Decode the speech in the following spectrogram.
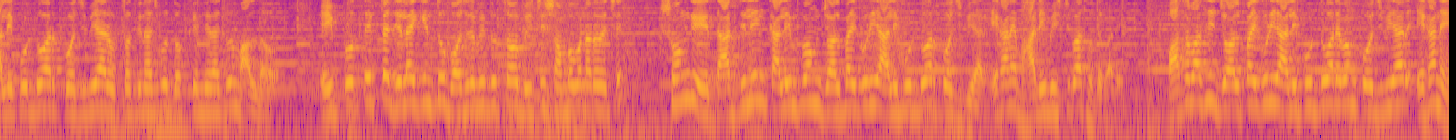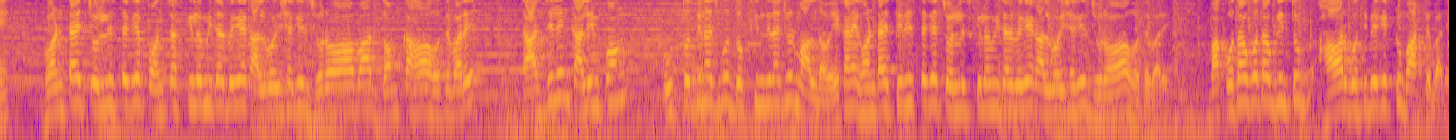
আলিপুরদুয়ার, কোচবিহার, উত্তর দিনাজপুর, দক্ষিণ দিনাজপুর, মালদহ। এই প্রত্যেকটা জেলায় কিন্তু বজ্রবিদ্যুৎ সহ বৃষ্টির সম্ভাবনা রয়েছে। সঙ্গে দার্জিলিং, কালিম্পং, জলপাইগুড়ি, আলিপুরদুয়ার, কোচবিহার, এখানে ভারী বৃষ্টিপাত হতে পারে। পাশাপাশি জলপাইগুড়ি, আলিপুরদুয়ার এবং কোচবিহার, এখানে ঘন্টায় চল্লিশ থেকে পঞ্চাশ কিলোমিটার বেগে কালবৈশাখীর ঝোড়ো হাওয়া বা দমকা হাওয়া হতে পারে। দার্জিলিং, কালিম্পং, উত্তর দিনাজপুর, দক্ষিণ দিনাজপুর মালদহ এখানে ঘন্টায় তিরিশ থেকে চল্লিশ কিলোমিটার বেগে কালবৈশাখীর ঝোড়ো হাওয়া হতে পারে বা কোথাও কোথাও কিন্তু হাওয়ার গতিবেগ একটু বাড়তে পারে।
